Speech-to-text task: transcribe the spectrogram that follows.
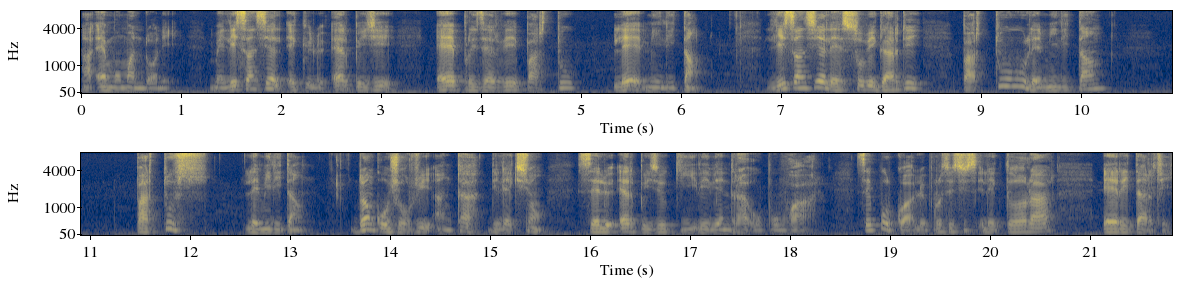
à un moment donné. Mais l'essentiel est que le RPG est préservé par tous les militants. L'essentiel est sauvegardé par tous les militants, par tous les militants. Donc aujourd'hui, en cas d'élection, c'est le RPG qui reviendra au pouvoir. C'est pourquoi le processus électoral est retardé.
